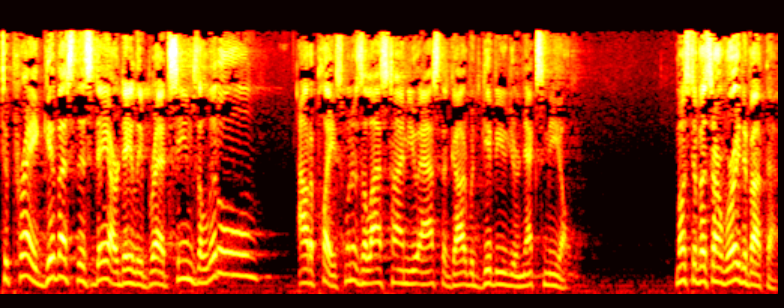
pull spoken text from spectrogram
to pray, give us this day our daily bread, seems a little out of place. When was the last time you asked that God would give you your next meal? Most of us aren't worried about that.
